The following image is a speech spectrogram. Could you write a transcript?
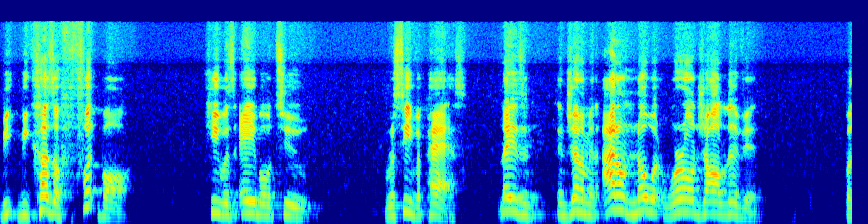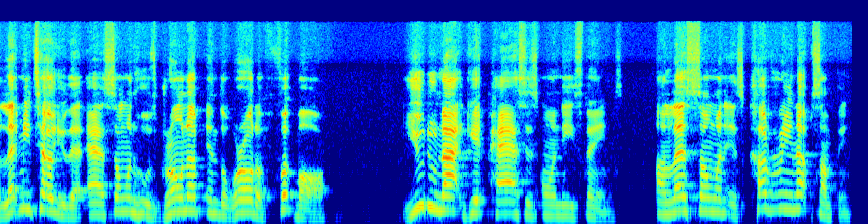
be, because of football, he was able to receive a pass. Ladies and gentlemen, I don't know what world y'all live in. But let me tell you that as someone who's grown up in the world of football, you do not get passes on these things unless someone is covering up something.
